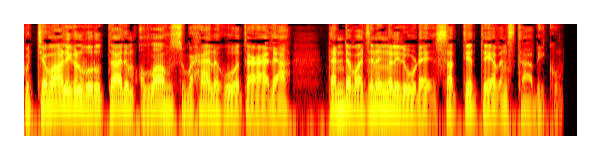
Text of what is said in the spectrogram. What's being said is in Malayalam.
കുറ്റവാളികൾ വെറുത്താലും അള്ളാഹു സുബഹാനഹുവ തന്റെ വചനങ്ങളിലൂടെ സത്യത്തെ അവൻ സ്ഥാപിക്കും.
